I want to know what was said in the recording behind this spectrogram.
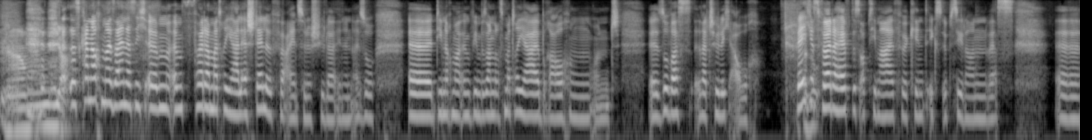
Ähm, ja. Das kann auch mal sein, dass ich ähm, ähm Fördermaterial erstelle für einzelne SchülerInnen, also äh, die nochmal irgendwie ein besonderes Material brauchen und äh, sowas natürlich auch. Welches also, Förderheft ist optimal für Kind XY? Was, äh,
